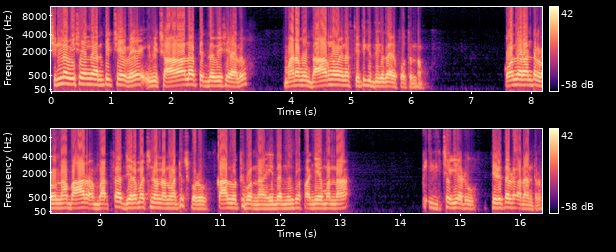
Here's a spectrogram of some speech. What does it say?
చిన్న విషయంగా అనిపించేవే ఇవి చాలా పెద్ద విషయాలు. మనము దారుణమైన స్థితికి దిగజారిపోతున్నాం. కొందరు అంటారు నా భార భర్త జ్వరం వచ్చినా నన్ను పట్టించుకోడు కాళ్ళు ఒత్తుకున్నా ఏదన్నా ఇంట్లో పని చేయమన్నా చెయ్యడు తిడతాడు అని అంటారు.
